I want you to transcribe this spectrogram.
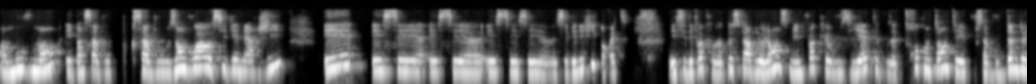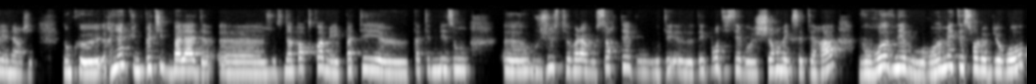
en mouvement, et ben ça vous ça vous envoie aussi de l'énergie et, et c'est euh, euh, bénéfique en fait. Et c'est des fois qu'il faut un peu se faire violence, mais une fois que vous y êtes, vous êtes trop contente et ça vous donne de l'énergie. Donc euh, rien qu'une petite balade, je vous dis n'importe quoi, mais pâté, pâté de maison, ou juste voilà, vous sortez, vous dégourdissez vos jambes, etc. Vous revenez, vous vous remettez sur le bureau,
